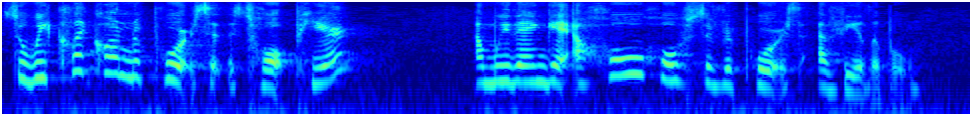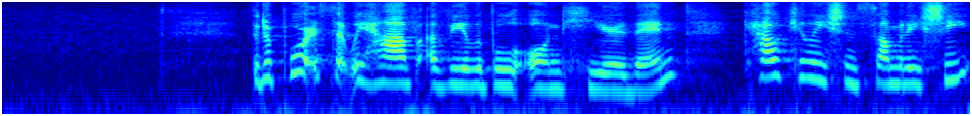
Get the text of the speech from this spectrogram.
So we click on reports at the top here, and we then get a whole host of reports available. The reports that we have available on here then, calculation summary sheet,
